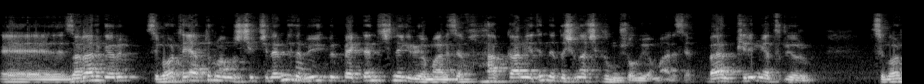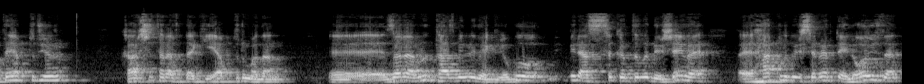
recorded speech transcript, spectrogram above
e, zarar görüp sigorta yaptırmamış çiftçilerimiz de büyük bir beklenti içine giriyor maalesef. Hakkaniyetin de dışına çıkılmış oluyor maalesef. Ben prim yatırıyorum, sigorta yaptırıyorum. Karşı taraftaki yaptırmadan e, zararının tazminini bekliyor. Bu biraz sıkıntılı bir şey ve e, haklı bir sebep değil. O yüzden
